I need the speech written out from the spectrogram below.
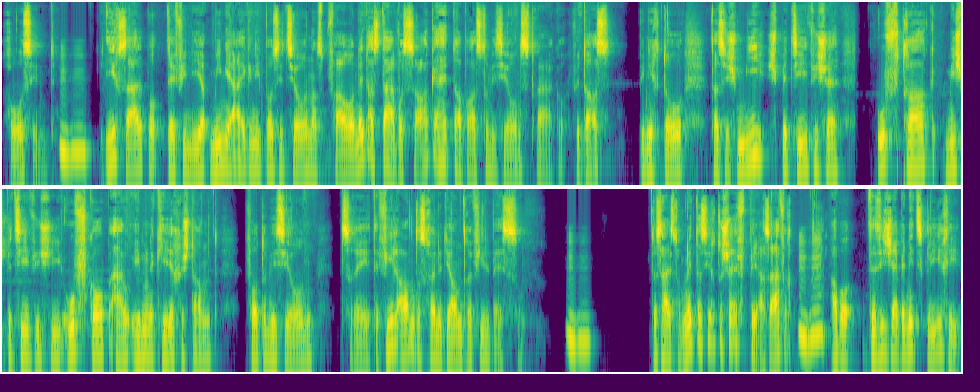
gekommen sind. Mhm. Ich selber definiere meine eigene Position als Pfarrer nicht als der, der sagen hat, aber als der Visionsträger. Für das bin ich da. Das ist mein spezifischer Auftrag, meine spezifische Aufgabe, auch einem Kirchenstand vor der Vision zu reden. Viel anders können die anderen viel besser. Mhm. Das heißt aber nicht, dass ich der Chef bin. Also einfach, mhm. aber das ist eben nicht das Gleiche.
